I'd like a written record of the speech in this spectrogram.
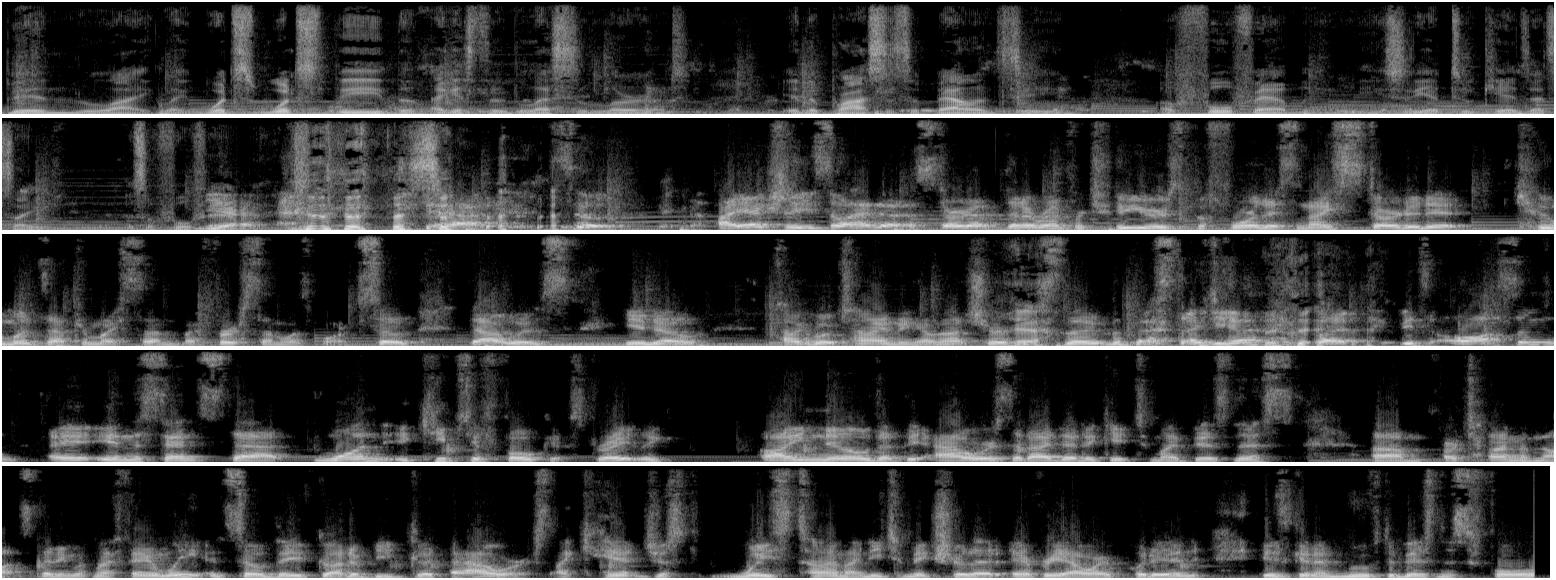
been like? Like what's what's the, the I guess the lesson learned in the process of balancing a full family? You said you had two kids. That's like that's a full family. Yeah. so. yeah. So I actually so I had a startup that I ran for two years before this, and I started it two months after my son, my first son was born. So that was you know talk about timing. I'm not sure if yeah. it's the, the best idea, but it's awesome in the sense that one, it keeps you focused, right? Like I know that the hours that I dedicate to my business um, are time I'm not spending with my family. And so they've got to be good hours. I can't just waste time. I need to make sure that every hour I put in is going to move the business forward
